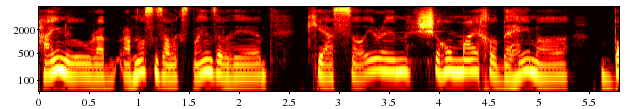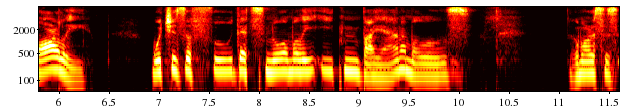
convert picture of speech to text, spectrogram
Hainu, Rab, Rab Nosson Zal explains over there, Ki asoirim shehum Michael behema, barley, which is a food that's normally eaten by animals. The Gemara says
